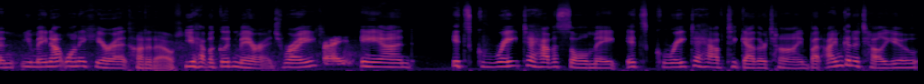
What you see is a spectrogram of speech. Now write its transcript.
and you may not want to hear it. Cut it out. You have a good marriage, right? Right. And it's great to have a soulmate. It's great to have together time, but I'm going to tell you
